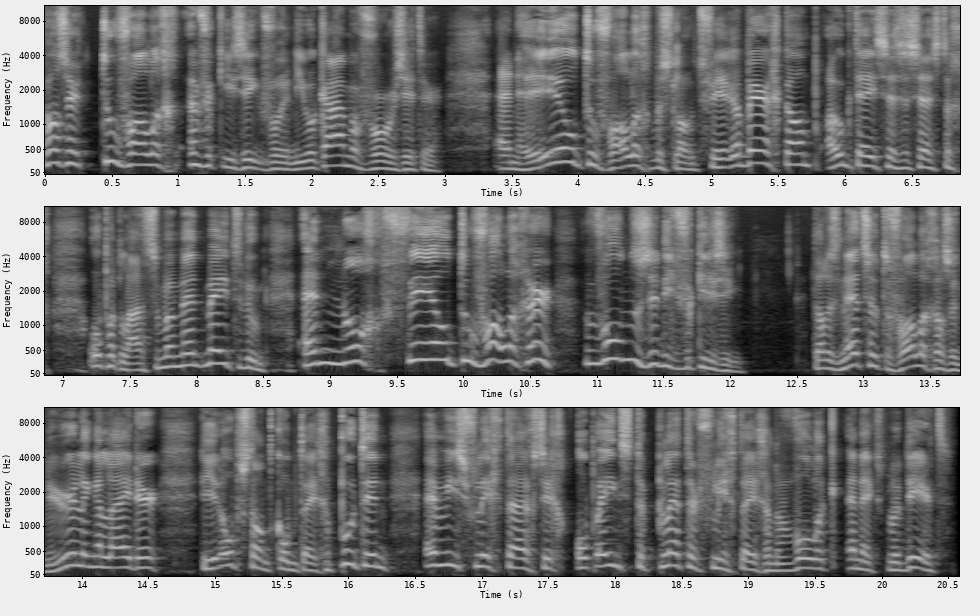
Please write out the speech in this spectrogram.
was er toevallig een verkiezing voor een nieuwe Kamervoorzitter. En heel toevallig besloot Vera Bergkamp, ook D66, op het laatste moment mee te doen. En nog veel toevalliger wonnen ze die verkiezing. Dat is net zo toevallig als een huurlingenleider die in opstand komt tegen Poetin en wie's vliegtuig zich opeens te pletter vliegt tegen een wolk en explodeert.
